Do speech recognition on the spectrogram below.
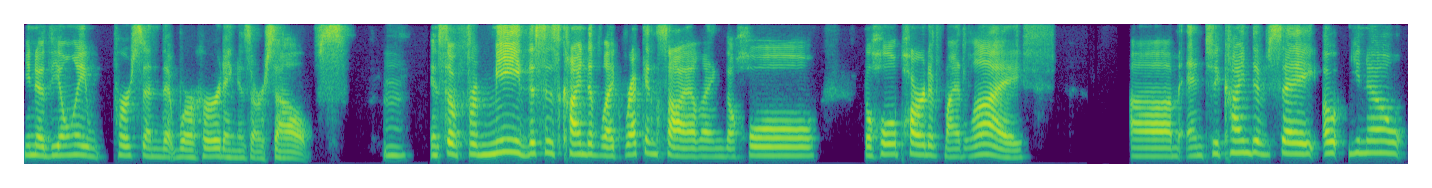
you know, the only person that we're hurting is ourselves. Mm. And so for me, this is kind of like reconciling the whole, the whole part of my life. Um, and to kind of say, oh, you know,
